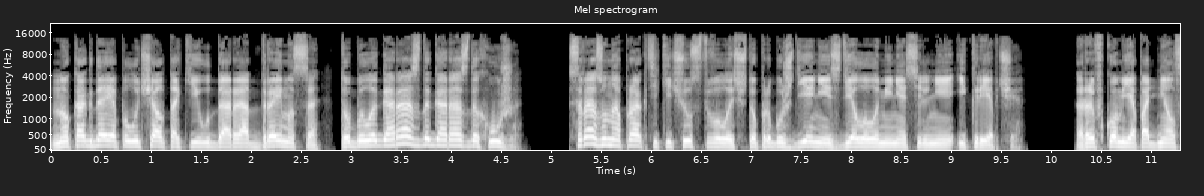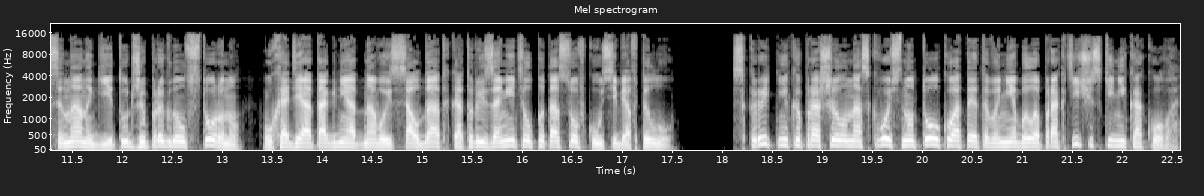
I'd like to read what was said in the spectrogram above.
Но когда я получал такие удары от Дреймоса, то было гораздо-гораздо хуже. Сразу на практике чувствовалось, что пробуждение сделало меня сильнее и крепче. Рывком я поднялся на ноги и тут же прыгнул в сторону, уходя от огня одного из солдат, который заметил потасовку у себя в тылу. Скрытника прошил насквозь, но толку от этого не было практически никакого.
